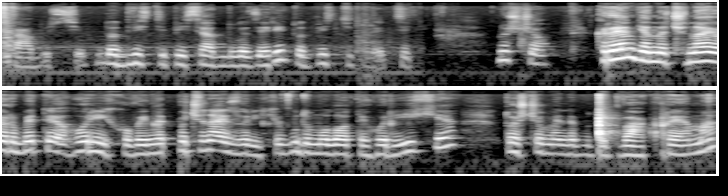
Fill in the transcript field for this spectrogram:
градусів. До 250 було зігріто, 230. Ну що, крем я починаю робити горіховий. Починаю з горіхів. Буду молоти горіхи, то що в мене буде два крема.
